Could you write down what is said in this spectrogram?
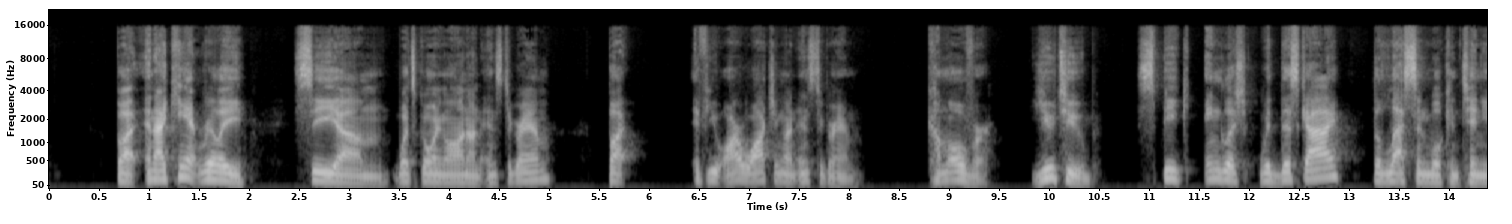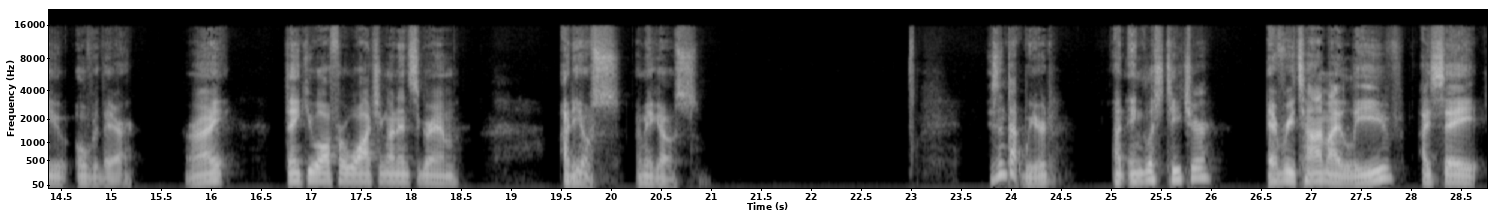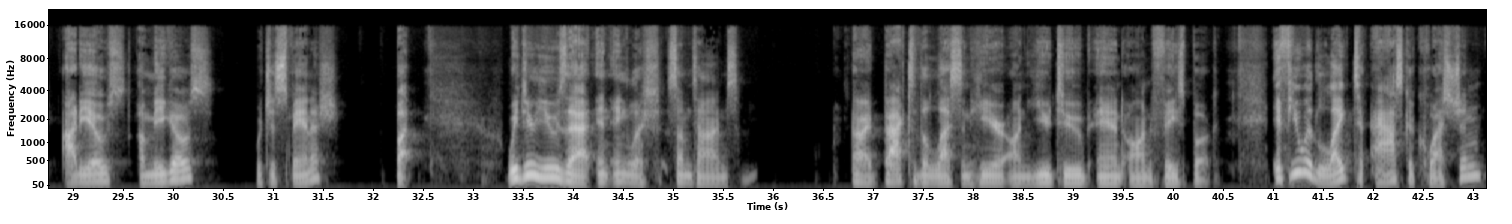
but and I can't really see um, what's going on on Instagram. But if you are watching on Instagram, come over YouTube, speak English with this guy. The lesson will continue over there. All right. Thank you all for watching on Instagram. Adios, amigos. Isn't that weird? An English teacher every time I leave, I say adios, amigos, which is Spanish. But we do use that in English sometimes. All right, back to the lesson here on YouTube and on Facebook. If you would like to ask a question,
